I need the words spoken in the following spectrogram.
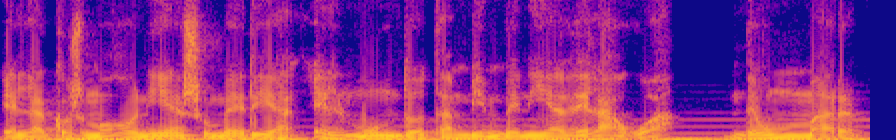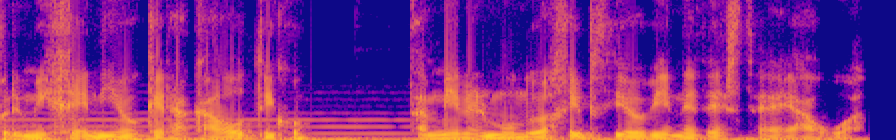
en la cosmogonía sumeria el mundo también venía del agua, de un mar primigenio que era caótico. También el mundo egipcio viene de este agua.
